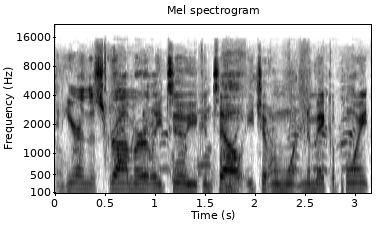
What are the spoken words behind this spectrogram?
and here in the scrum early too, you can tell each of them wanting to make a point.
